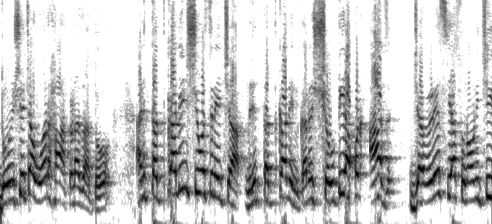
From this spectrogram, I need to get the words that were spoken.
दोनशेच्या वर हा आकडा जातो. आणि तत्कालीन शिवसेनेच्या म्हणजे तत्कालीन कारण शेवटी आपण आज ज्या वेळेस या सुनावणीची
